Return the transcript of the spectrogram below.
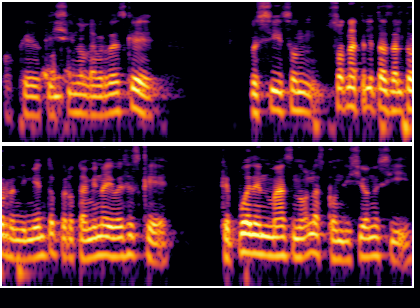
Ok, ok, sí, no, la verdad es que, pues sí, son, son atletas de alto rendimiento, pero también hay veces que, que pueden más, ¿no? Las condiciones y,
